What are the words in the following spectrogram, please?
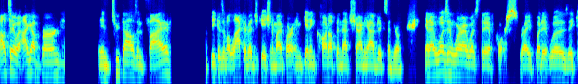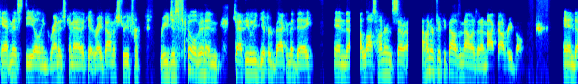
I'll tell you what, I got burned in 2005 because of a lack of education on my part and getting caught up in that shiny object syndrome. And I wasn't where I was today, of course, right? But it was a can't miss deal in Greenwich, Connecticut, right down the street from Regis Philbin and Kathie Lee Gifford back in the day. And uh, I lost $150,000 in a knockdown rebuild. And uh,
